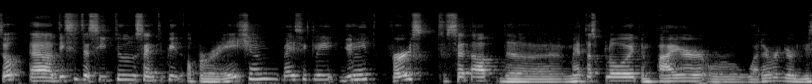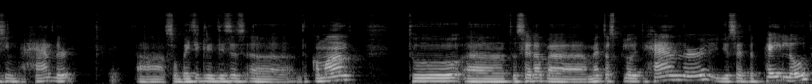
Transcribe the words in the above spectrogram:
So uh, this is the C2 Centipede operation. Basically, you need first to set up the Metasploit, Empire, or whatever you're using a handler. Uh, so basically, this is uh, the command to uh, to set up a Metasploit handler, you set the payload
